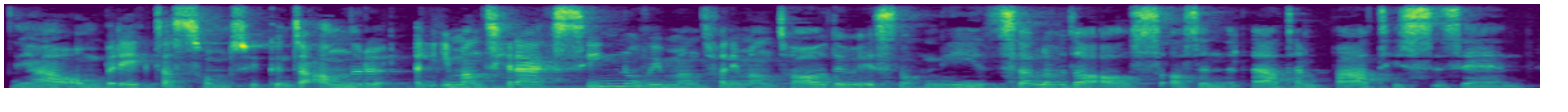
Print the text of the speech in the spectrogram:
ja, ontbreekt dat soms. Je kunt de andere, iemand graag zien of iemand van iemand houden, is nog niet hetzelfde als, als inderdaad empathisch zijn.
